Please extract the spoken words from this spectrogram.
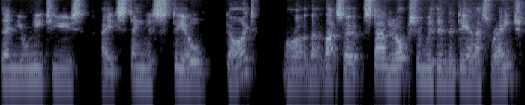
then you'll need to use a stainless steel guide. Uh, that, that's a standard option within the DLS range.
